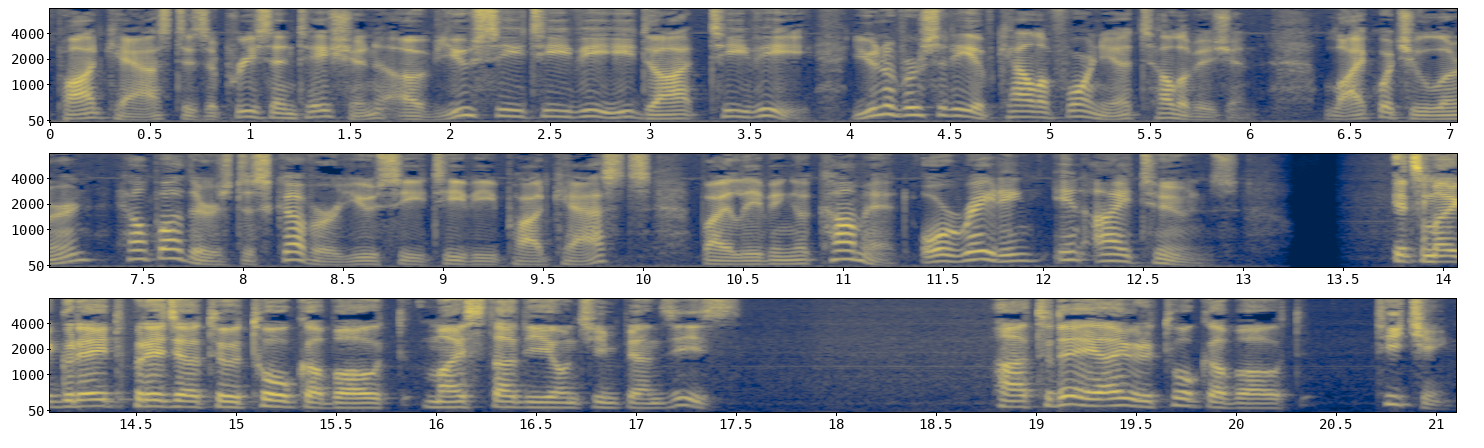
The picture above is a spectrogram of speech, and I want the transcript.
podcast is a presentation of UCTV.tv, University of California Television. Like what you learn, help others discover UCTV podcasts by leaving a comment or rating in iTunes. It's my great pleasure to talk about my study on chimpanzees. Uh, today I will talk about teaching.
